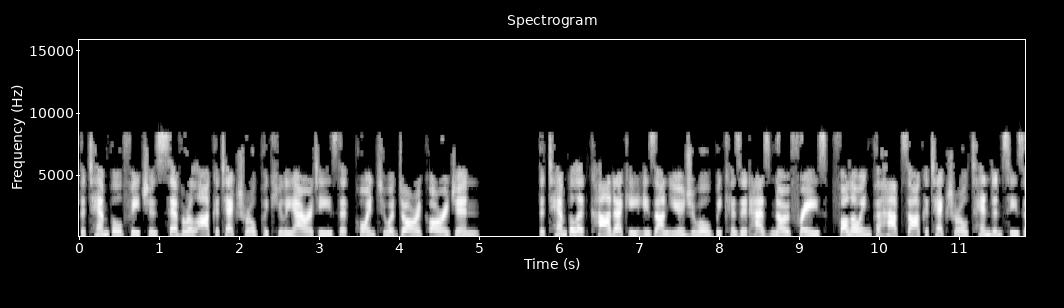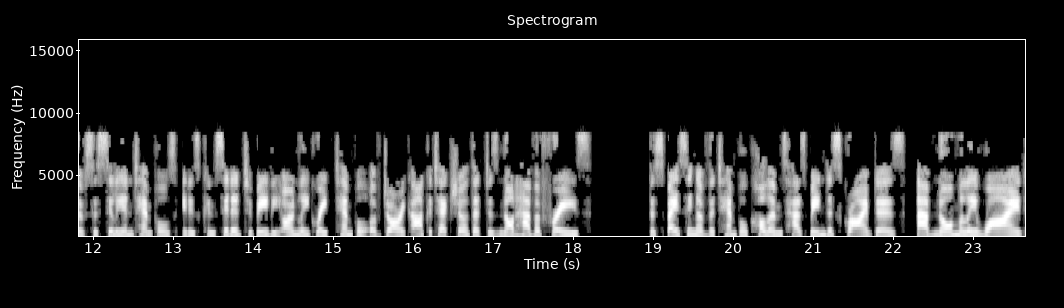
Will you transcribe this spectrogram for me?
The temple features several architectural peculiarities that point to a Doric origin. The temple at Kardaki is unusual because it has no frieze. Following perhaps architectural tendencies of Sicilian temples, it is considered to be the only Greek temple of Doric architecture that does not have a frieze. The spacing of the temple columns has been described as abnormally wide.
